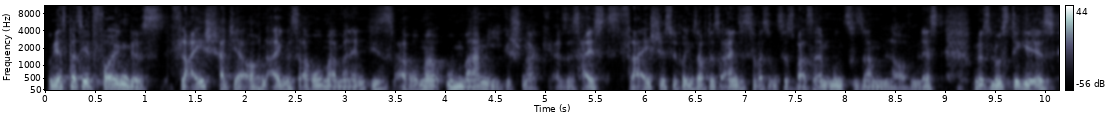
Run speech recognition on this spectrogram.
und jetzt passiert Folgendes. Fleisch hat ja auch ein eigenes Aroma. Man nennt dieses Aroma Umami-Geschmack. Also das heißt, Fleisch ist übrigens auch das Einzige, was uns das Wasser im Mund zusammenlaufen lässt. Und das Lustige ist,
